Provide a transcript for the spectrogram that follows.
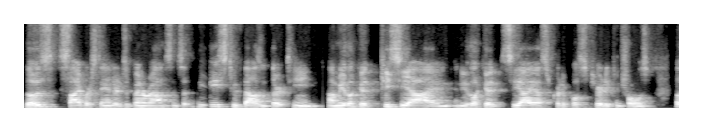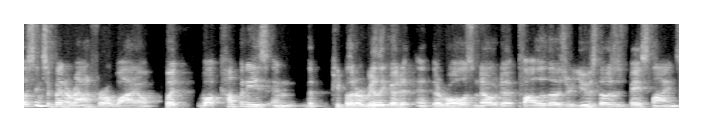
Those cyber standards have been around since at least 2013. Um, you look at PCI and, and you look at CIS critical security controls those things have been around for a while. But while companies and the people that are really good at, at, their roles know to follow those or use those as baselines,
